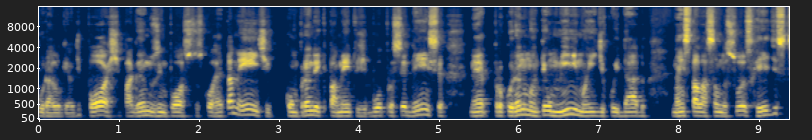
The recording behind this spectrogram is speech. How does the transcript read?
por aluguel de poste, pagando os impostos corretamente, comprando equipamentos de boa procedência, né, procurando manter um mínimo aí de cuidado na instalação das suas redes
